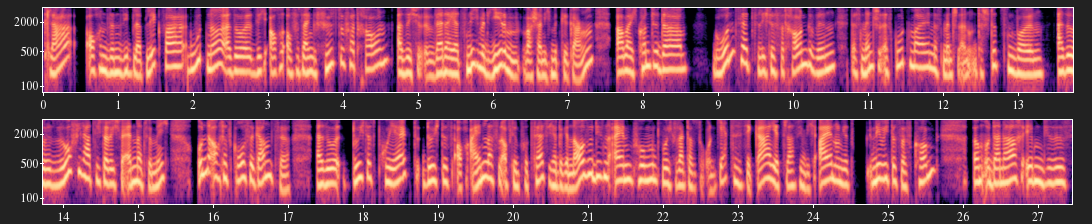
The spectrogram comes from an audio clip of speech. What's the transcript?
Klar, auch ein sensibler Blick war gut, ne? Also sich auch auf sein Gefühl zu vertrauen. Also ich wäre da jetzt nicht mit jedem wahrscheinlich mitgegangen, aber ich konnte da grundsätzlich das Vertrauen gewinnen, dass Menschen es gut meinen, dass Menschen einen unterstützen wollen. Also so viel hat sich dadurch verändert für mich und auch das große Ganze. Also durch das Projekt, durch das auch Einlassen auf den Prozess. Ich hatte genauso diesen einen Punkt, wo ich gesagt habe, so und jetzt ist es egal, jetzt lasse ich mich ein und jetzt nehme ich das, was kommt. Ähm, und danach eben dieses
